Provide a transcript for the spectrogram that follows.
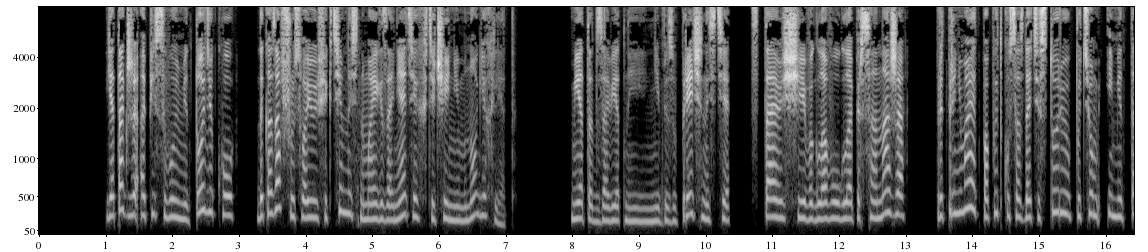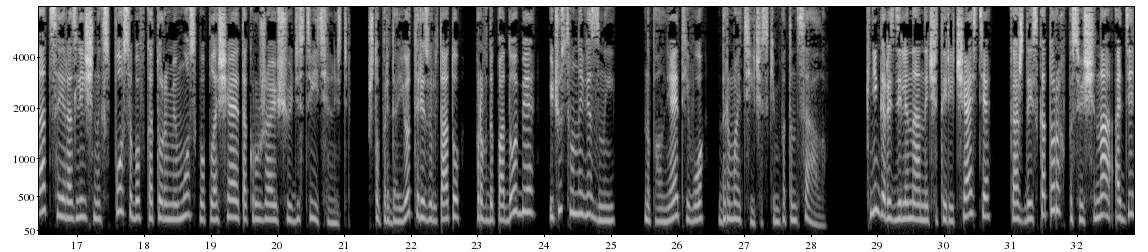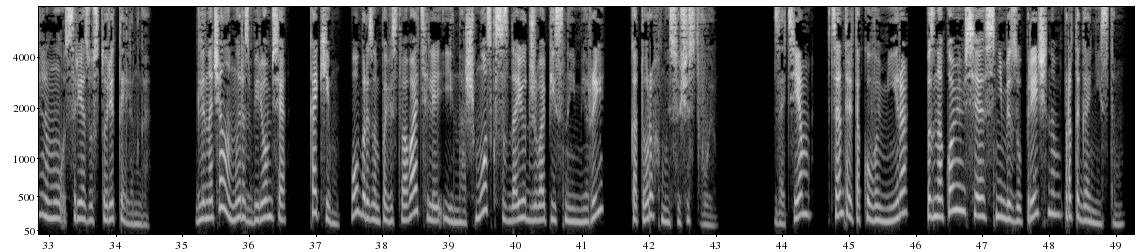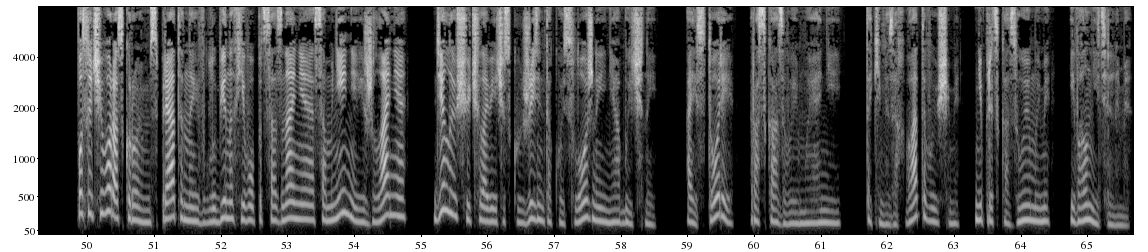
Я также описываю методику, доказавшую свою эффективность на моих занятиях в течение многих лет. Метод заветной небезупречности, ставящий во главу угла персонажа, предпринимает попытку создать историю путем имитации различных способов, которыми мозг воплощает окружающую действительность, что придает результату правдоподобие и чувство новизны, наполняет его драматическим потенциалом. Книга разделена на четыре части, каждая из которых посвящена отдельному срезу сторителлинга. Для начала мы разберемся, каким образом повествователи и наш мозг создают живописные миры, в которых мы существуем. Затем в центре такого мира познакомимся с небезупречным протагонистом. после чего раскроем спрятанные в глубинах его подсознания сомнения и желания, делающие человеческую жизнь такой сложной и необычной, а истории, рассказываемые о ней, такими захватывающими, непредсказуемыми и волнительными.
